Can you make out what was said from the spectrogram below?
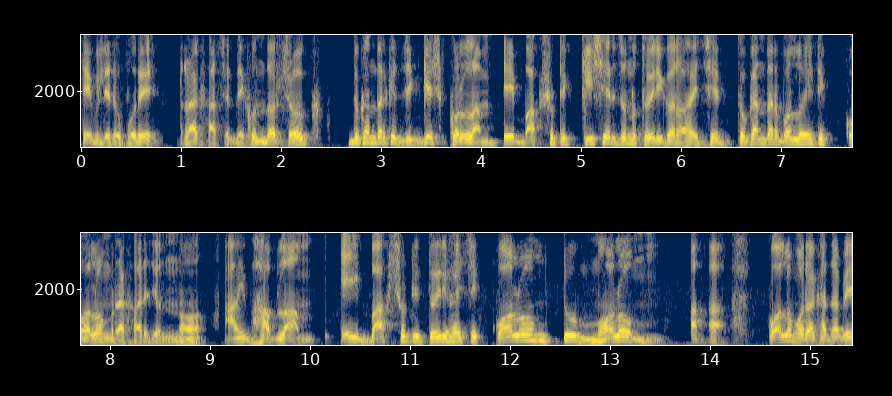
টেবিলের উপরে, রাখা আছে। দেখুন দর্শক, দোকানদারকে জিজ্ঞেস করলাম এই বাক্সটি কিসের জন্য তৈরি করা হয়েছে? দোকানদার বলল, এটি কলম রাখার জন্য। আমি ভাবলাম এই বাক্সটি তৈরি হয়েছে কলম টু মলম। কলমও রাখা যাবে,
